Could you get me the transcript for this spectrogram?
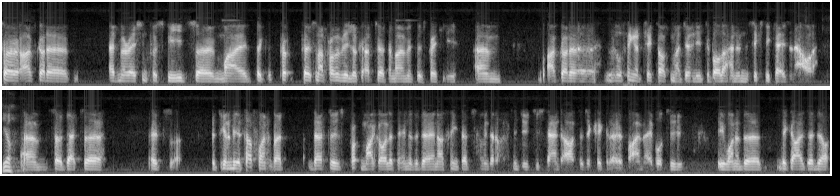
So I've got a admiration for speed. So my the pr- person I probably look up to at the moment is Brett Lee. Um, I've got a little thing on TikTok, my journey to bowl 160 k's an hour. Ja. Um, so that's uh, it's it's going to be a tough one, but that is my goal at the end of the day, and I think that's something that I can do to stand out as a cricketer if I'm able to be one of the the guys that are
